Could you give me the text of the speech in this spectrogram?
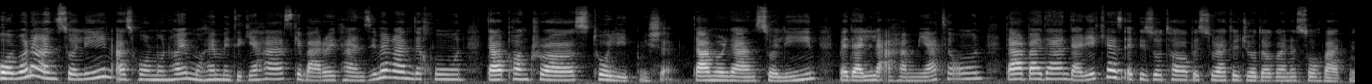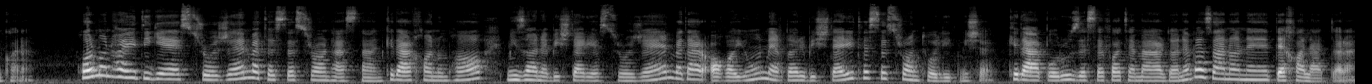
هورمون انسولین از های مهم دیگه هست که برای تنظیم قند خون در پانکراس تولید میشه. در مورد انسولین به دلیل اهمیت اون در بدن در یکی از اپیزودها به صورت جداگانه صحبت می‌کنم. هورمون های دیگه استروژن و تستوسترون هستند که در خانم ها میزان بیشتری استروژن و در آقایون مقدار بیشتری تستوسترون تولید میشه که در بروز صفات مردانه و زنانه دخالت دارن.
